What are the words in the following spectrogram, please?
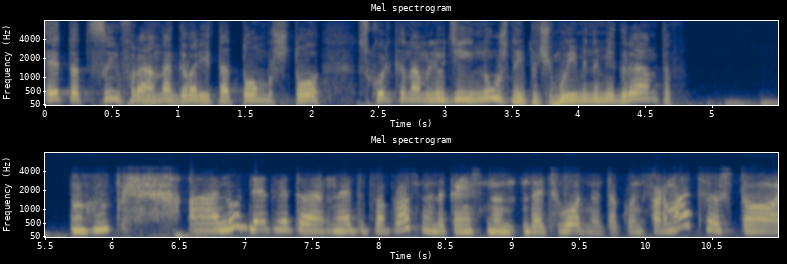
эта цифра, она говорит о том, что сколько нам людей нужно и почему именно мигрантов. Угу. Ну, для ответа на этот вопрос надо, конечно, дать вводную такую информацию, что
